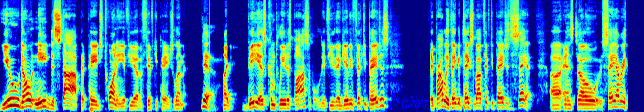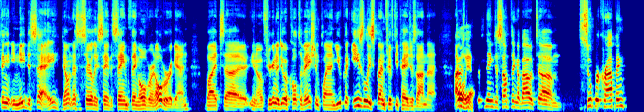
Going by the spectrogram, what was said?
you don't need to stop at page 20 if you have a 50 page limit. Yeah, like be as complete as possible. If you they give you 50 pages, they probably think it takes about 50 pages to say it. Uh, and so say everything that you need to say. Don't necessarily say the same thing over and over again. But uh, you know, if you're going to do a cultivation plan, you could easily spend 50 pages on that. I was oh, yeah. listening to something about um, super cropping.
